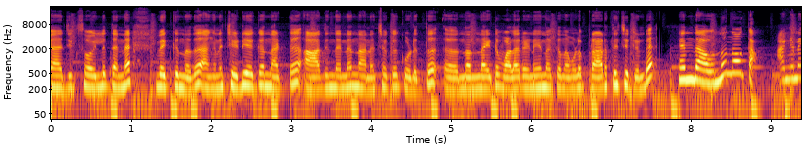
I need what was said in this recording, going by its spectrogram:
മാജിക് സോയിലിൽ തന്നെ വെക്കുന്നത്. അങ്ങനെ ചെടിയൊക്കെ നട്ട് ആദ്യം തന്നെ നനച്ചൊക്കെ കൊടുത്ത് നന്നായിട്ട് വളരണേന്നൊക്കെ നമ്മൾ പ്രാർത്ഥിച്ചിട്ടുണ്ട്. എന്താവുമെന്ന് നോക്കാം. അങ്ങനെ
